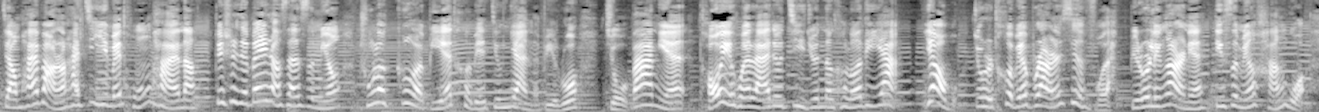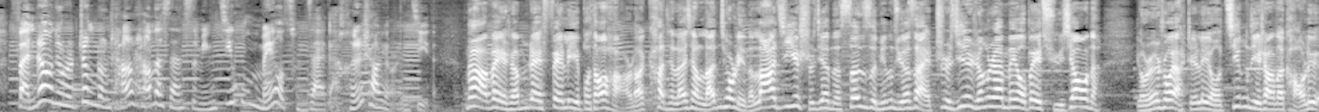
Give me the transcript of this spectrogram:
奖牌榜上还记一枚铜牌呢。这世界杯上三四名，除了个别特别惊艳的，比如九。九八年头一回来就季军的克罗地亚，要不就是特别不让人信服的，比如零二年第四名韩国，反正就是正正常常的三四名，几乎没有存在感，很少有人记得。那为什么这费力不讨好的，看起来像篮球里的垃圾时间的三四名决赛，至今仍然没有被取消呢？有人说呀，这里有经济上的考虑，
